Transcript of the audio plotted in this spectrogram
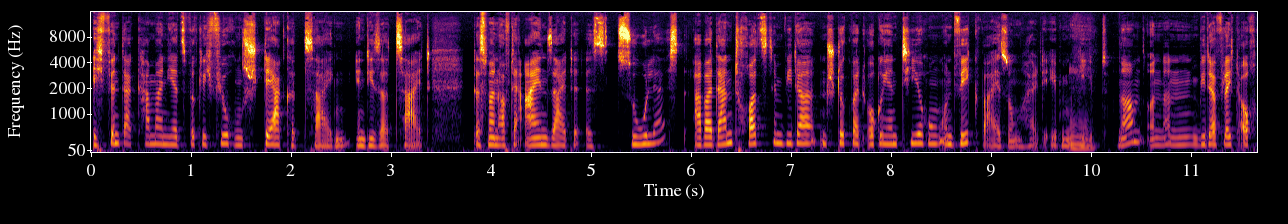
ich finde, da kann man jetzt wirklich Führungsstärke zeigen in dieser Zeit, dass man auf der einen Seite es zulässt, aber dann trotzdem wieder ein Stück weit Orientierung und Wegweisung halt eben mhm. gibt. Ne? Und dann wieder vielleicht auch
